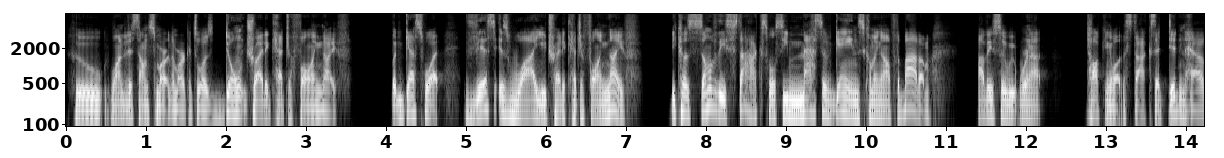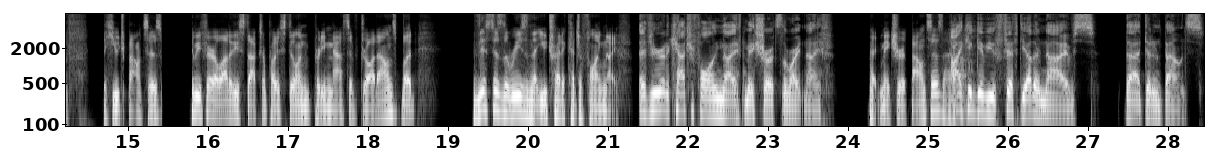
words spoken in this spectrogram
who wanted to sound smart in the markets was don't try to catch a falling knife. But guess what? This is why you try to catch a falling knife because some of these stocks will see massive gains coming off the bottom. Obviously, we- we're not talking about the stocks that didn't have the huge bounces. To be fair, a lot of these stocks are probably still in pretty massive drawdowns, but this is the reason that you try to catch a falling knife. If you're going to catch a falling knife, make sure it's the right knife. Right? Make sure it bounces. I, I could give you 50 other knives that didn't bounce.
